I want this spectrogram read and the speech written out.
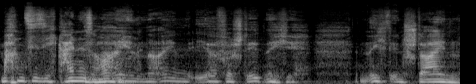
Machen Sie sich keine Sorgen. Nein, nein, ihr versteht nicht. Nicht in Stein.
